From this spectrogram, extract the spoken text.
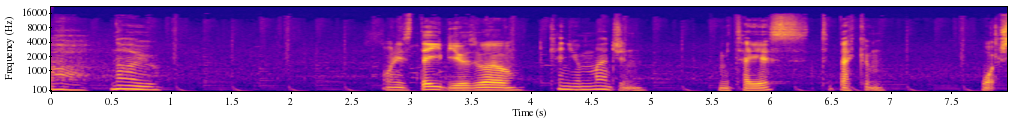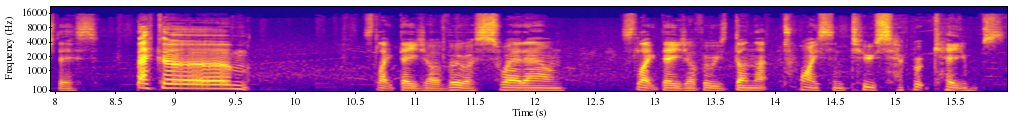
Oh, no. On his debut as well. Can you imagine? Matthäus to Beckham. Watch this. Beckham! It's like deja vu, I swear down. It's like deja vu. He's done that twice in two separate games.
